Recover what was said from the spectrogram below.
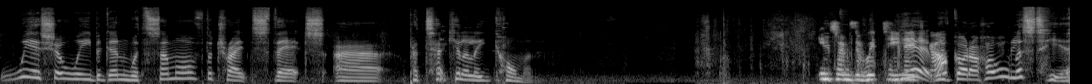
Where shall we begin with some of the traits that are particularly common? in terms of with teenage yeah, girls? we've got a whole list here.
